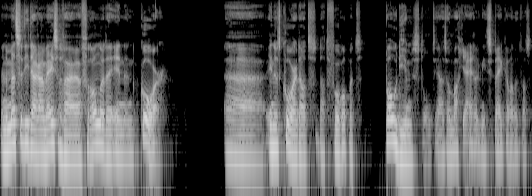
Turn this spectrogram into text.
En de mensen die daar aanwezig waren, veranderden in een koor. Eh, in het koor dat, dat voorop het podium stond. Ja, zo mag je eigenlijk niet spreken, want het was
